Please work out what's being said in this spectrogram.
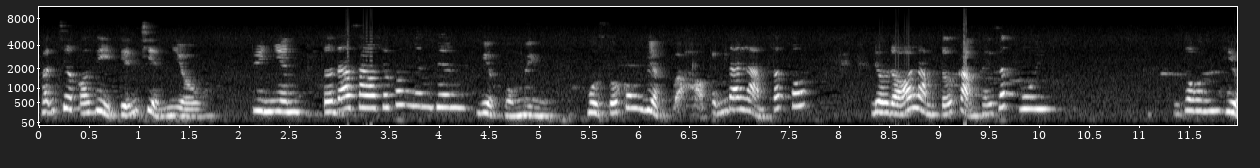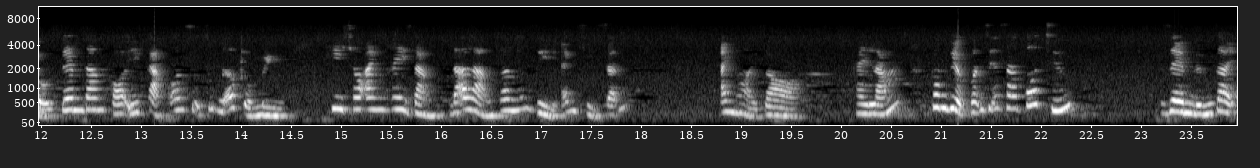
Vẫn chưa có gì tiến triển nhiều. Tuy nhiên, tớ đã giao cho các nhân viên việc của mình một số công việc và họ cũng đã làm rất tốt. Điều đó làm tớ cảm thấy rất vui. John hiểu James đang có ý cảm ơn sự giúp đỡ của mình khi cho anh hay rằng đã làm theo những gì anh chỉ dẫn. Anh hỏi dò, hay lắm, công việc vẫn diễn ra tốt chứ? James đứng dậy,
